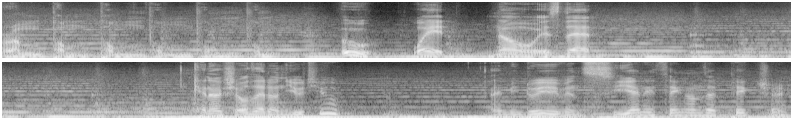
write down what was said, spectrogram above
Rum pum pum pum pum pum. Ooh, wait, no, is that? Can I show that on YouTube? I mean, do you even see anything on that picture?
